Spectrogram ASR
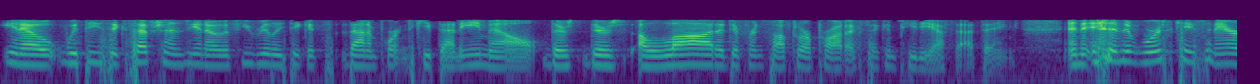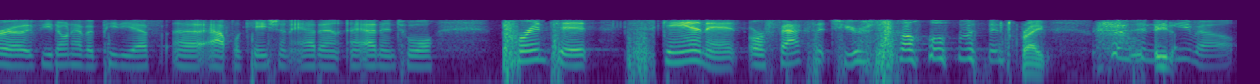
you know, with these exceptions, you know, if you really think it's that important to keep that email, there's there's a lot of different software products that can PDF that thing. And in a worst case scenario, if you don't have a PDF uh, application add-in, add-in tool, print it, scan it, or fax it to yourself and Right. put it in You an email.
